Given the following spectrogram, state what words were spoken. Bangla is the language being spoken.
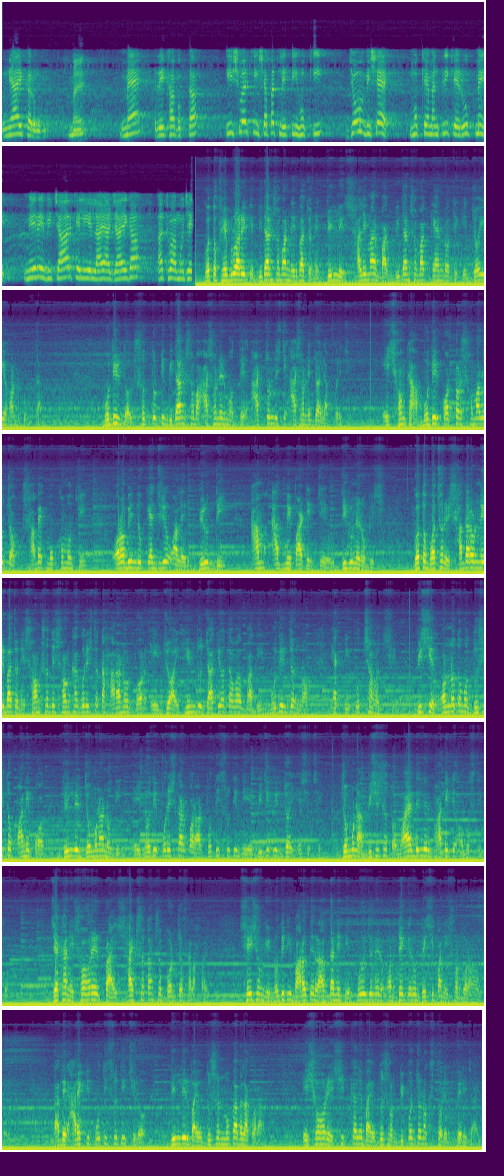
न्याय करूंगी मैं मैं रेखा गुप्ता ईश्वर की शपथ लेती हूं कि जो विषय मुख्यमंत्री के रूप में मेरे विचार के लिए लाया जाएगा अथवा मुझे গত ফেব্রুয়ারিতে বিধানসভা নির্বাচনে দিল্লির শালিমার বাগ বিধানসভা কেন্দ্র থেকে জয়ী হন গুপ্তা মোদির দল সত্তরটি বিধানসভা আসনের মধ্যে আটচল্লিশটি আসনে জয়লাভ করেছে এই সংখ্যা মোদির কট্টর সমালোচক সাবেক মুখ্যমন্ত্রী অরবিন্দ কেজরিওয়ালের বিরুদ্ধে আম আদমি পার্টির চেয়েও দ্বিগুণেরও বেশি। গত বছরে সাধারণ নির্বাচনে সংসদে সংখ্যাগরিষ্ঠতা হারানোর পর এই জয় হিন্দু জাতীয়তাবাদী মোদির জন্য একটি উৎসাহ ছিল। বিশ্বের অন্যতম দূষিত পানিপথ দিল্লির যমুনা নদী এই নদী পরিষ্কার করার প্রতিশ্রুতি দিয়ে বিজেপির জয় এসেছে। যমুনা বিশেষত নয়াদিল্লির ভাটিতে অবস্থিত, যেখানে শহরের প্রায় ষাট শতাংশ বর্জ্য ফেলা হয়। সেই সঙ্গে নদীটি ভারতের রাজধানীতে প্রয়োজনের অর্ধেকেরও বেশি পানি সরবরাহ করে। তাদের আরেকটি প্রতিশ্রুতি ছিল দিল্লির বায়ু দূষণ মোকাবেলা করা। এই শহরে শীতকালে বায়ু দূষণ বিপজ্জনক স্তরে বেড়ে যায়।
